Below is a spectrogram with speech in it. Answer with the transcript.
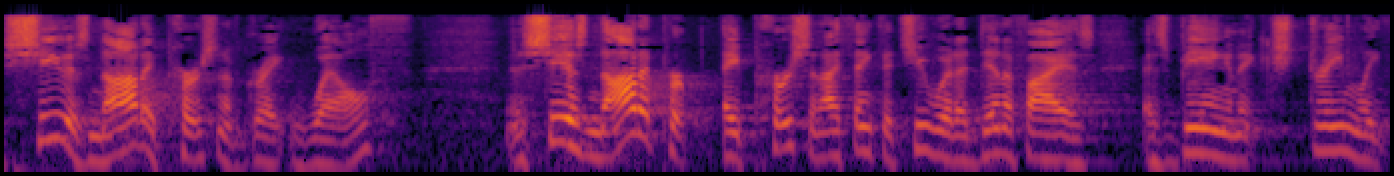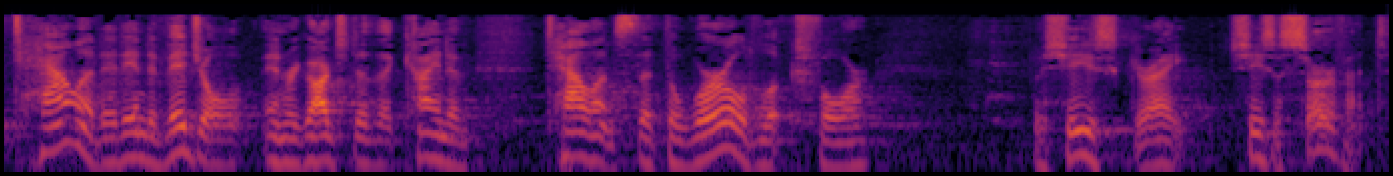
she is not a person of great wealth. She is not a, per, a person, I think, that you would identify as, as being an extremely talented individual in regards to the kind of talents that the world looks for. But she's great. She's a servant.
